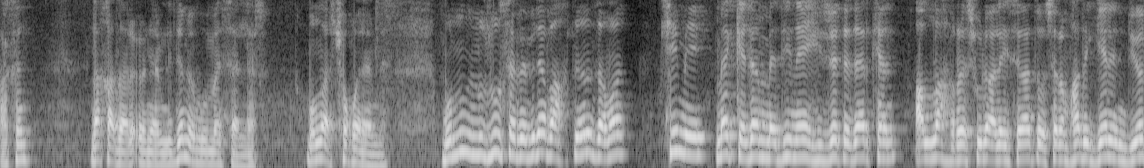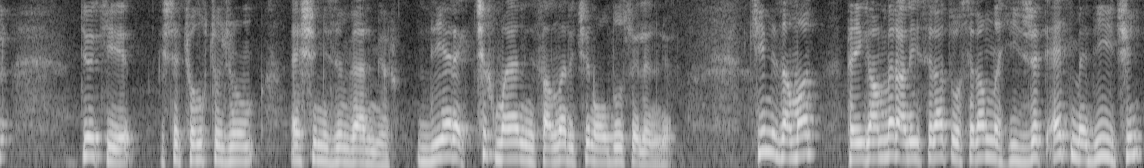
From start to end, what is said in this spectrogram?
Bakın ne kadar önemli değil mi bu meseleler? Bunlar çok önemli. Bunun nuzul sebebine baktığınız zaman kimi Mekke'den Medine'ye hicret ederken Allah Resulü Aleyhisselatü Vesselam hadi gelin diyor. Diyor ki işte çoluk çocuğum eşim izin vermiyor diyerek çıkmayan insanlar için olduğu söyleniliyor. Kimi zaman Peygamber Aleyhisselatü Vesselam'la hicret etmediği için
